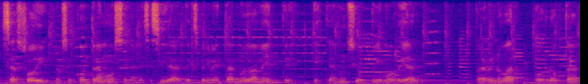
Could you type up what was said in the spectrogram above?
Quizás hoy nos encontramos en la necesidad de experimentar nuevamente este anuncio primordial para renovar o reoptar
